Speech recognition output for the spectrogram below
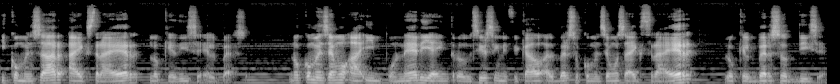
y comenzar a extraer lo que dice el verso. No comencemos a imponer y a introducir significado al verso, comencemos a extraer lo que el verso dice.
